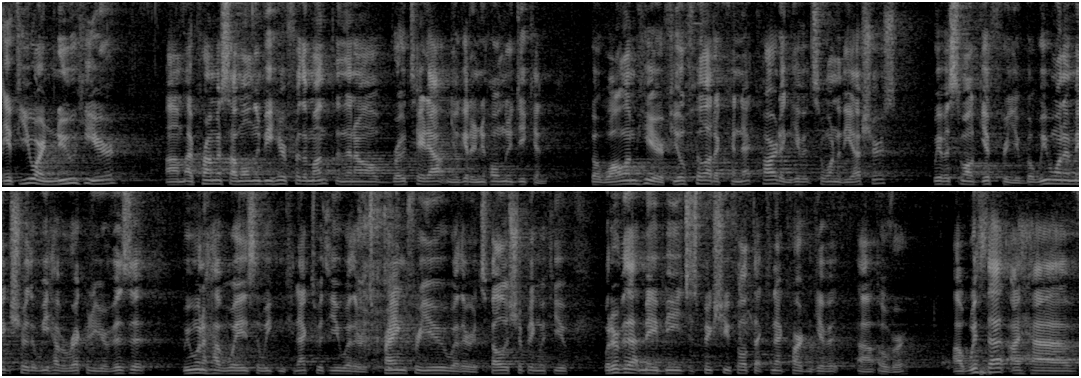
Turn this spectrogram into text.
If you are new here, um, I promise I'll only be here for the month, and then I'll rotate out, and you'll get a new, whole new deacon. But while I'm here, if you'll fill out a connect card and give it to one of the ushers, we have a small gift for you. But we want to make sure that we have a record of your visit. We want to have ways that we can connect with you, whether it's praying for you, whether it's fellowshipping with you, whatever that may be. Just make sure you fill out that connect card and give it uh, over. Uh, with that, I have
